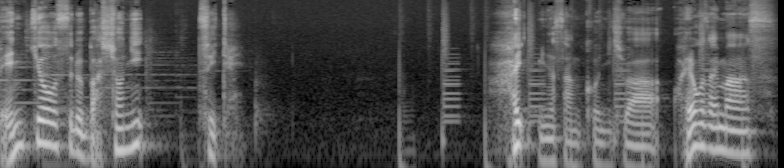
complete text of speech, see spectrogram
勉強する場所について。はい皆さんこんにちは。おはようございます。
